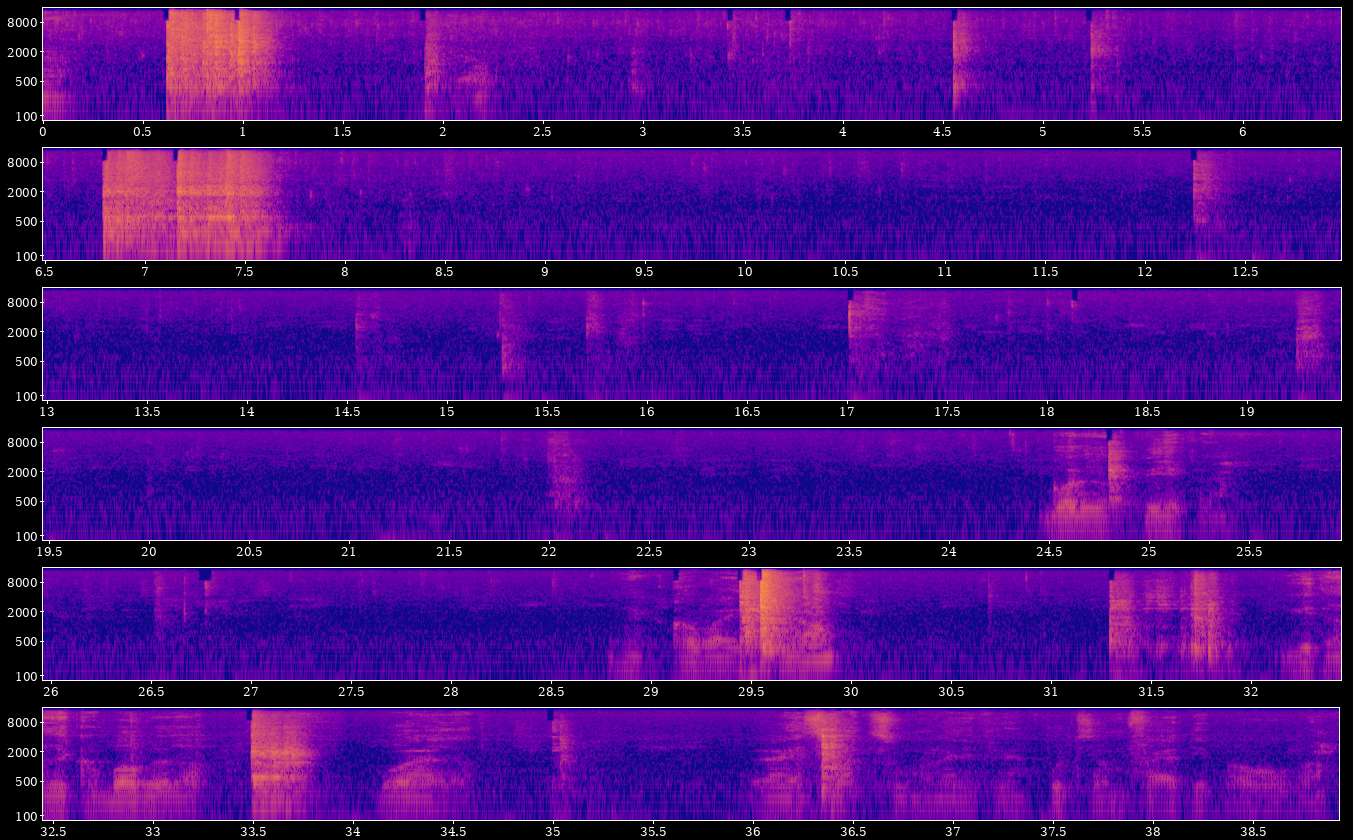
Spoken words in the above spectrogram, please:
Good look paper. Cover it now. Get a little bubble up. Boil up. Rice hot soon ready for put some fried paper over.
